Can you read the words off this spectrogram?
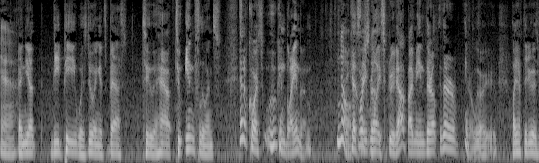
Yeah. And yet, BP was doing its best to have to influence. And of course, who can blame them? No, because of course they really not. screwed up. I mean, they're they're you know all you have to do is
